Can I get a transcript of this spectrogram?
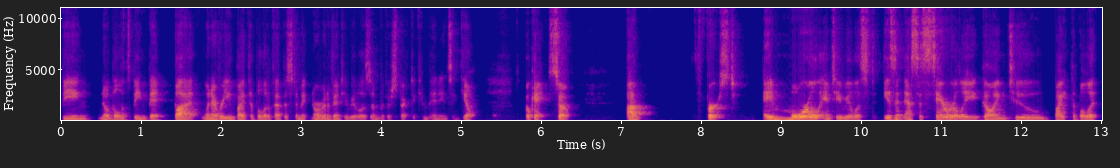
being no bullets being bit, but whenever you bite the bullet of epistemic normative anti-realism with respect to companions in guilt. Okay, so um, first, a moral anti-realist isn't necessarily going to bite the bullet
